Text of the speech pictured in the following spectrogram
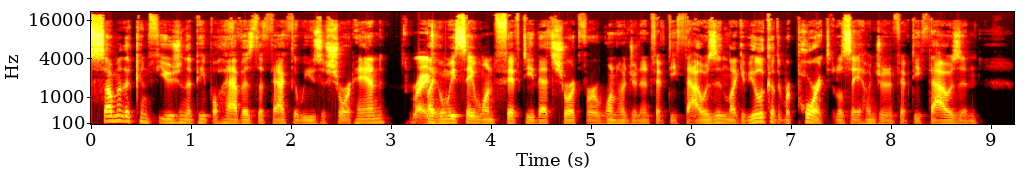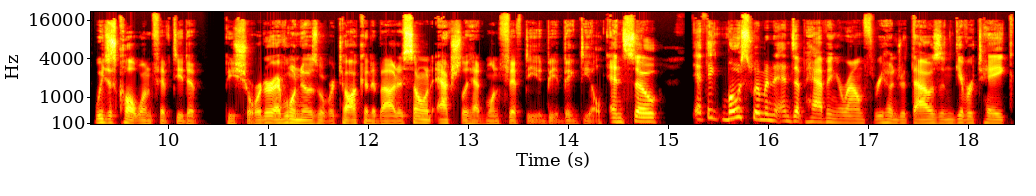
some of the confusion that people have is the fact that we use a shorthand. Right. Like when we say 150, that's short for 150,000. Like if you look at the report, it'll say 150,000. We just call it 150 to be shorter. Everyone knows what we're talking about. If someone actually had 150, it'd be a big deal. And so I think most women end up having around 300,000, give or take.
